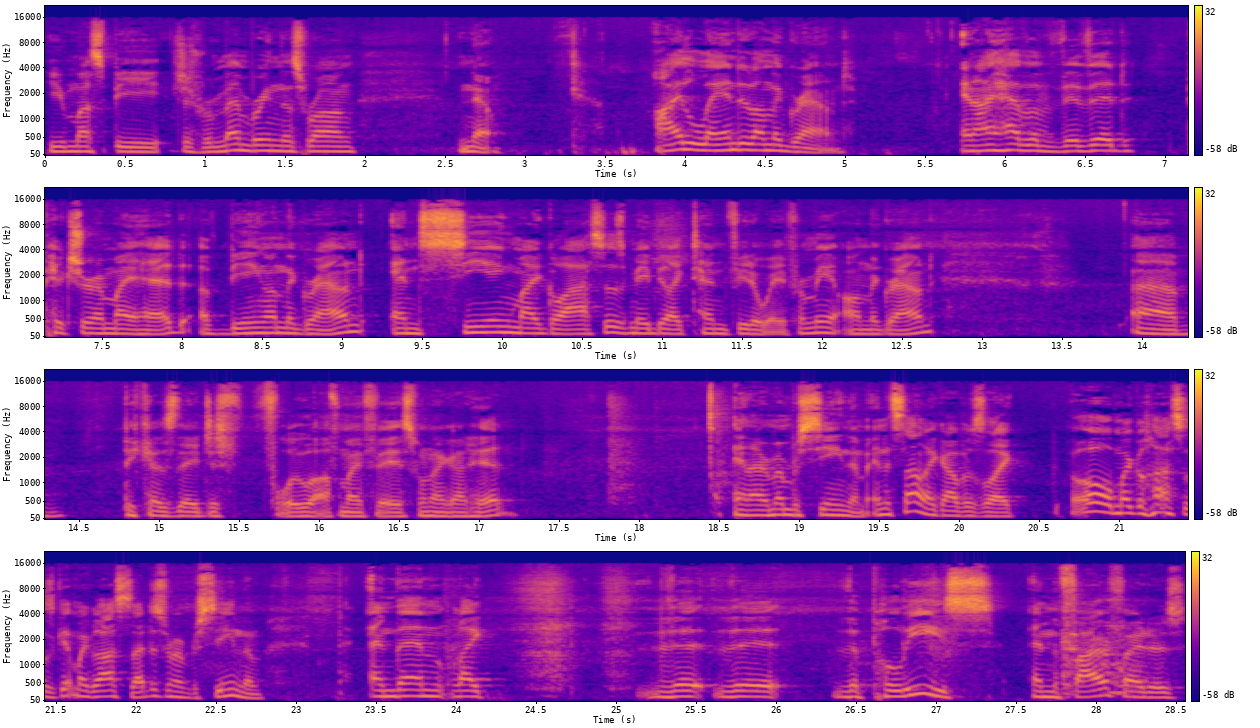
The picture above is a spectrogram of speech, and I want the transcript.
you must be just remembering this wrong. No, I landed on the ground and I have a vivid picture in my head of being on the ground and seeing my glasses maybe like 10 feet away from me on the ground um, because they just flew off my face when I got hit. And I remember seeing them. And it's not like I was like, oh, my glasses, get my glasses. I just remember seeing them. And then, like, the, the, the police and the firefighters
